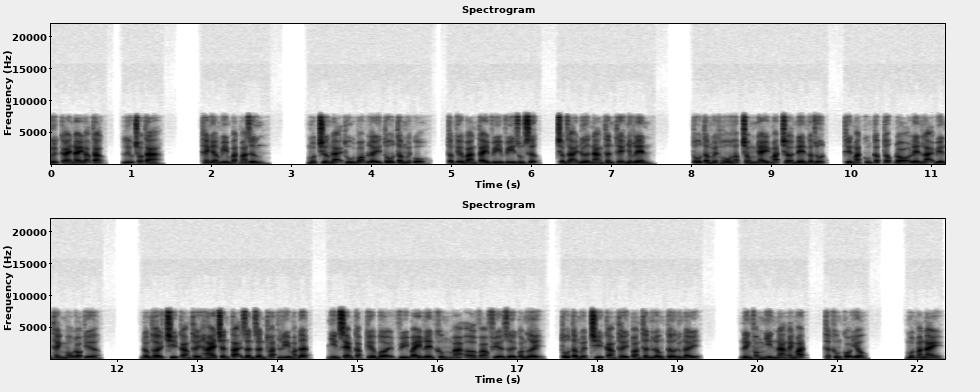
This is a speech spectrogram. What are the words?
ngươi cái này đạo tặc, lưu cho ta. Thanh âm im bặt mà dừng. Một trương đại thủ bóp lấy tô tâm nguyệt cổ, tấm kia bàn tay vi vi dùng sức, chậm rãi đưa nàng thân thể nhấc lên. Tô tâm nguyệt hô hấp trong nháy mắt trở nên gấp rút thiến mặt cũng cấp tốc đỏ lên lại biến thành màu đỏ tía đồng thời chỉ cảm thấy hai chân tại dần dần thoát ly mặt đất, nhìn xem cặp kia bởi vì bay lên không mà ở vào phía dưới con người, tô tâm nguyệt chỉ cảm thấy toàn thân lông tơ đứng đấy. Ninh phong nhìn nàng ánh mắt, thật không có yêu. Một màn này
